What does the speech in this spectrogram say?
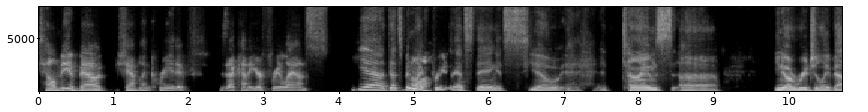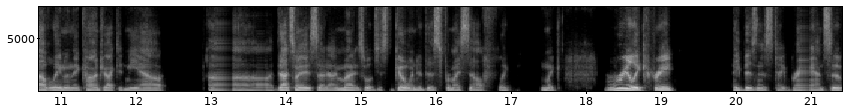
tell me about Shamblin creative is that kind of your freelance yeah that's been my freelance thing it's you know at times uh you know originally valvoline when they contracted me out uh that's when i said i might as well just go into this for myself like like really create a business type brand. So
